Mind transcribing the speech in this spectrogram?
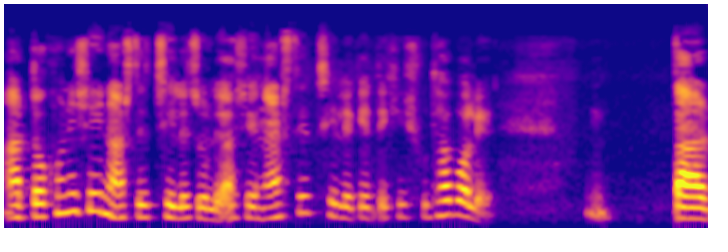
আর তখনই সেই নার্সের ছেলে চলে আসে। নার্সের ছেলেকে দেখে সুধা বলে তার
